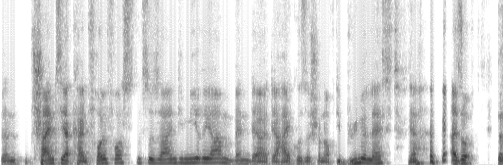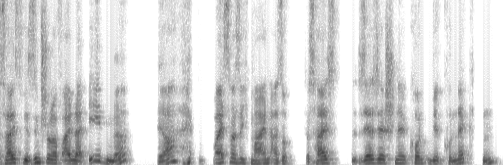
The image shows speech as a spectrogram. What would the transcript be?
Dann scheint sie ja kein Vollpfosten zu sein, die Miriam, wenn der, der Heiko sie schon auf die Bühne lässt. Ja? Also, das heißt, wir sind schon auf einer Ebene. Ja, weißt du, was ich meine? Also, das heißt, sehr, sehr schnell konnten wir connecten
